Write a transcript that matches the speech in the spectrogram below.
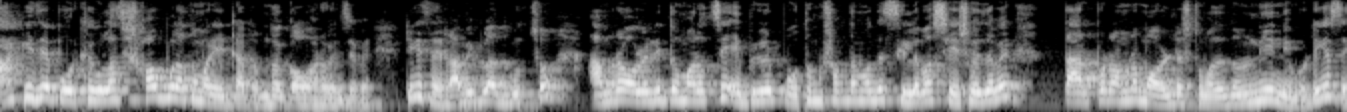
বাকি যে পরীক্ষাগুলো আছে, সবগুলো তোমার এটা তোমার কভার হয়ে যাবে, ঠিক আছে? রাবি প্লাস গুচ্ছ আমরা অলরেডি তোমার হচ্ছে এপ্রিলের প্রথম সপ্তাহের মধ্যে সিলেবাস শেষ হয়ে যাবে, তারপর আমরা মডেল টেস্ট তোমাদের জন্য নিয়ে নিব, ঠিক আছে?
